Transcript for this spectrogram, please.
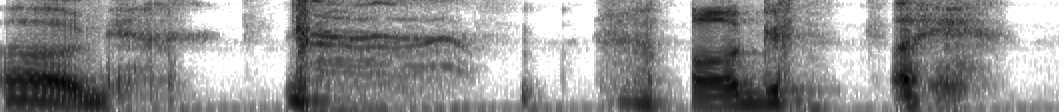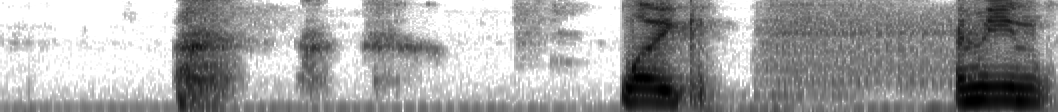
ugh. Ugh. Like, like, I mean,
